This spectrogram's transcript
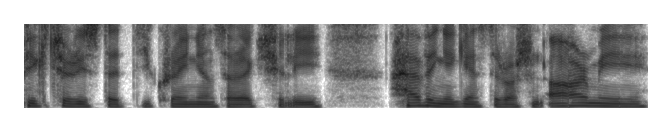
victories that Ukrainians are actually having against the Russian army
